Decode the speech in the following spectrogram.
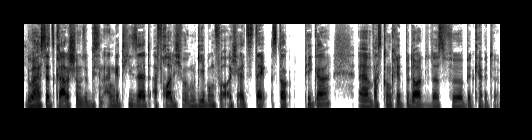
Du hast jetzt gerade schon so ein bisschen angeteasert, erfreuliche Umgebung für euch als Stockpicker. Ähm, was konkret bedeutet das für BitCapital?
